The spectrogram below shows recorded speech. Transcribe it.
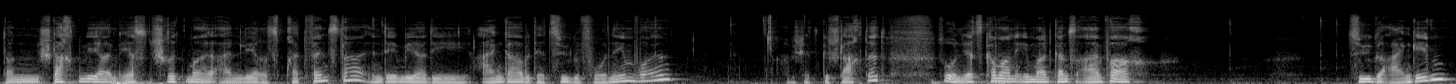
Dann starten wir im ersten Schritt mal ein leeres Brettfenster, in dem wir die Eingabe der Züge vornehmen wollen. Habe ich jetzt gestartet. So, und jetzt kann man eben halt ganz einfach Züge eingeben.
